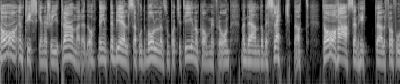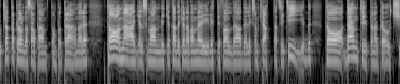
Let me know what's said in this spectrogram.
Ta en tysk energitränare då. Det är inte Bielsa-fotbollen som Pochettino kom ifrån, men det är ändå besläktat. Ta Hasenhüttel för att fortsätta plundra Southampton på tränare. Ta Nagelsmann, vilket hade kunnat vara möjligt ifall det hade liksom krattats i tid. Ta den typen av coach.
